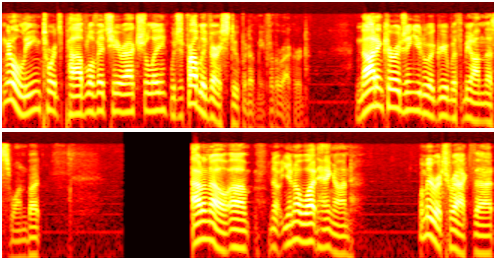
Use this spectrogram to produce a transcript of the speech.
I'm going to lean towards Pavlovich here, actually, which is probably very stupid of me, for the record. Not encouraging you to agree with me on this one, but I don't know. Um, no, you know what? Hang on. Let me retract that.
